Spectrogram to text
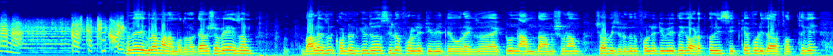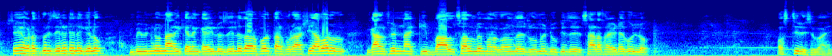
না না কাজটা ঠিক হয় এগুলো মানার মতো না কারণ সবাই একজন ভালো একজন কন্টেন্ট ক্রিয়েটর ছিল ফল্লি টিভিতে ওর একজন, একটু নাম, দাম, সুনাম সবই ছিল। কিন্তু ফল্লি টিভি থেকে হঠাৎ করে সিটকে পড়ে যাওয়ার পর থেকে সে হঠাৎ করে জেলে টেলে গেল। বিভিন্ন নারী কেলেঙ্কারি হলো জেলে যাওয়ার পর তারপরে আসি আবার ওর গার্লফ্রেন্ড না কি বাল সাল লই মনে করেন যে রুমে ঢুকি যে সাড়া সাড়িটা করল। অস্থির হয়েছে ভাই।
